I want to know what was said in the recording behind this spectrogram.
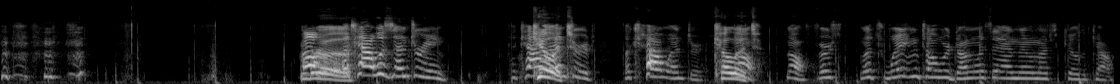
Bruh. oh, a cow was entering. A cow Kill it. entered. A cow entered. Kill no, it. No, first let's wait until we're done with it, and then let's kill the cow.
